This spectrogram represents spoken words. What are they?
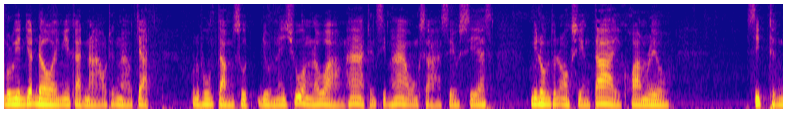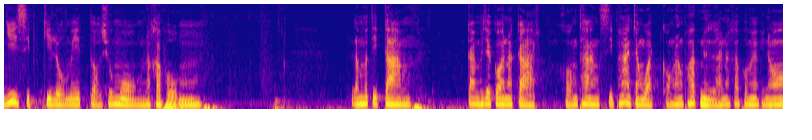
บริเวณยอดดอยมีอากาศหนาวถึงหนาวจัด อุณหภูมิต่ำสุดอยู่ในช่วงระหว่าง 5-15 องศาเซลเซียส มีลมตะวันออกเฉียงใต้ความเร็ว 10-20 กิโลเมตรต่อชั่วโมงนะครับผม เรามาติดตามการพยากรณ์อากาศของทาง 15 จังหวัดของทางภาคเหนือนะครับพ่อแม่พี่น้อง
